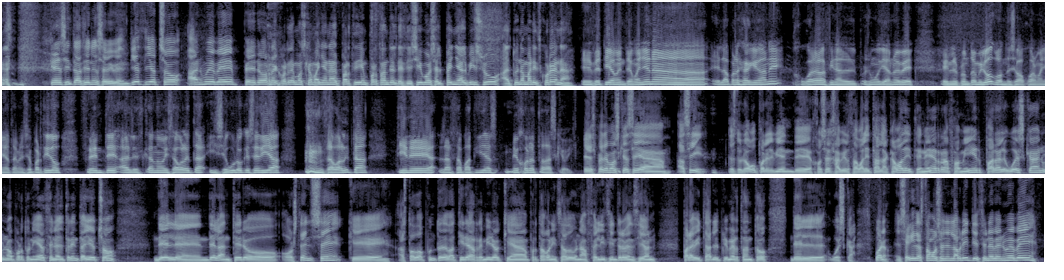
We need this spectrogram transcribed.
¿Qué situaciones se viven? 18 a 9, pero recordemos que mañana el partido importante, el decisivo, es el Peña Albisu, Altuna Marizcurrena. Efectivamente, mañana eh, la pareja que gane jugará la final el próximo día 9 en el Frontón Miló, donde se va a jugar mañana también ese partido, frente a Lezcano y Zabaleta, y seguro que ese día Zabaleta tiene las zapatillas mejor atadas que hoy. Esperemos que sea así. Desde luego, por el bien de José Javier Zabaleta, la acaba de tener Rafa Mir para el Huesca en una oportunidad en el 38 del eh, delantero ostense que ha estado a punto de batir a Remiro que ha protagonizado una feliz intervención para evitar el primer tanto del Huesca. Bueno, enseguida estamos en el Abril 19-9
